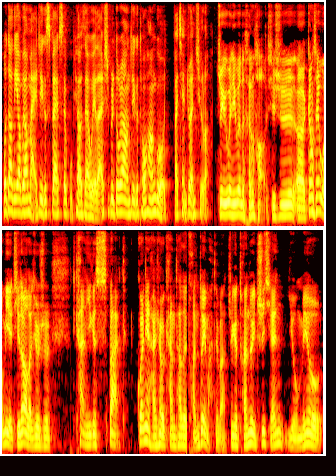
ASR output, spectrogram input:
我到底要不要买这个 Specs 的股票？在未来是不是都让这个投行给我把钱赚去了？这个问题问的很好。其实呃，刚才我们也提到了，就是看一个 Spec，关键还是要看他的团队嘛，对吧？这个团队之前有没有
